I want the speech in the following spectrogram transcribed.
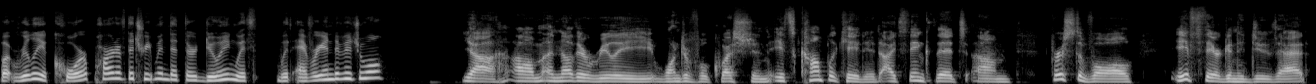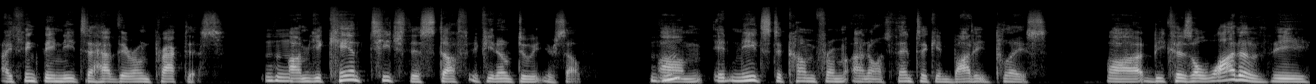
but really a core part of the treatment that they're doing with with every individual? Yeah, um, another really wonderful question. It's complicated. I think that um, first of all, if they're going to do that, I think they need to have their own practice. Mm-hmm. Um, you can't teach this stuff if you don't do it yourself. Mm-hmm. Um, it needs to come from an authentic, embodied place uh, because a lot of the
